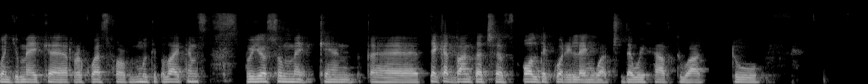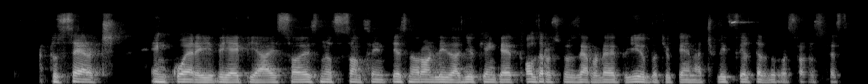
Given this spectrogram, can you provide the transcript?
when you make a request for multiple items, we also make, can uh, take advantage of all the query language that we have to add to to search and query the API. So it's not something, it's not only that you can get all the resources that are related to you, but you can actually filter the resources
